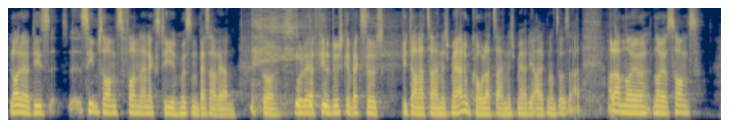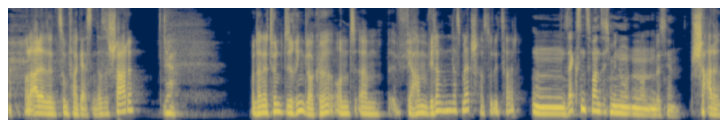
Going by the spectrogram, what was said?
Leute, die Theme-Songs von NXT müssen besser werden. So, es wurde ja viel durchgewechselt. Pete Dunne hat seinen nicht mehr, Adam Cole hat seinen nicht mehr, die alten und so. Alle haben neue, neue Songs und alle sind zum Vergessen. Das ist schade. Ja. Und dann ertönte die Ringglocke und ähm, wir haben, wie lange ging das Match? Hast du die Zeit? Mm, 26 Minuten und ein bisschen. Schade.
